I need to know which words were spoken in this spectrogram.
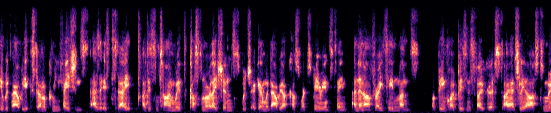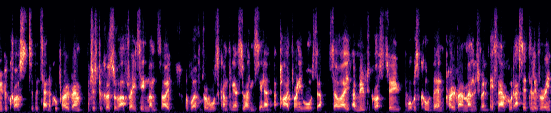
it, would now be external communications as it is today. I did some time with customer relations, which again would now be our customer experience team. And then after 18 months, of being quite business focused, I actually asked to move across to the technical program just because sort of after 18 months I, of working for a water company, I still hadn't seen a, a pipe or any water. So I, I, moved across to what was called then program management. It's now called asset delivery.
